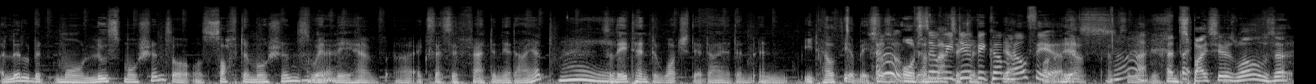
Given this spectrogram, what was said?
a little bit more loose motions or, or softer motions Okay. when they have uh, excessive fat in their diet. Right. So they tend to watch their diet and, and eat healthier basically. So it's so we do become Yeah, healthier. auto- Yes. Yeah, absolutely. And But- spicier as well? Was that?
